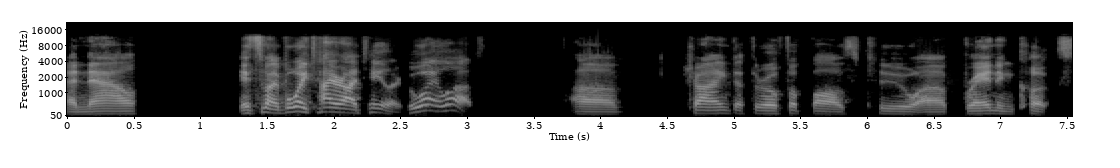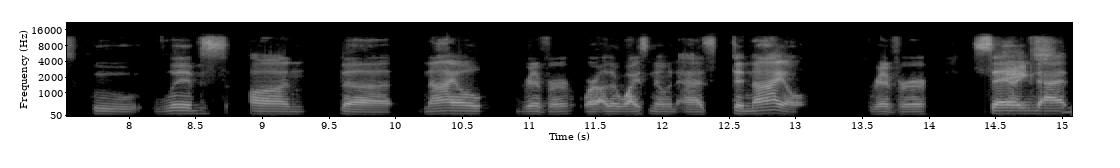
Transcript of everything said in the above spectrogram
And now it's my boy Tyrod Taylor, who I love, um, trying to throw footballs to uh, Brandin Cooks, who lives on the Nile River, or otherwise known as Denial River, saying Nice. that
